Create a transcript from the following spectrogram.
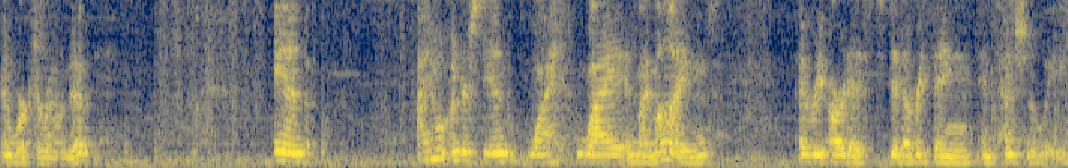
and worked around it. And I don't understand why why in my mind every artist did everything intentionally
